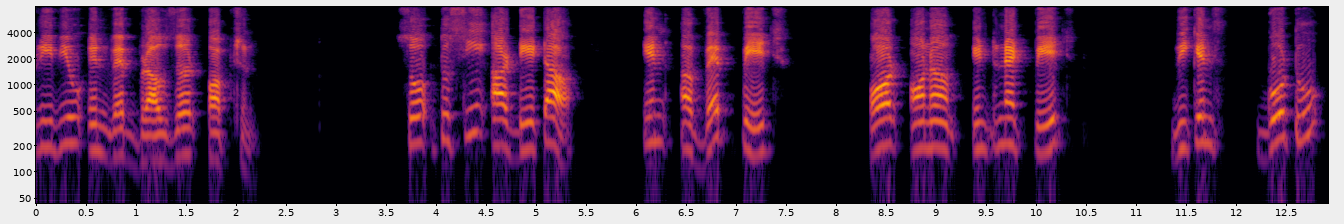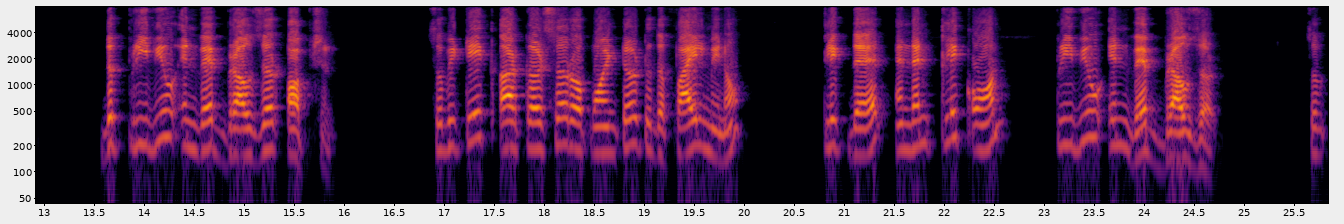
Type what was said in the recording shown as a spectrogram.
preview in web browser option. So to see our data in a web page or on a internet page, we can go to the preview in web browser option. So we take our cursor or pointer to the file menu, click there and then click on preview in web browser. So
